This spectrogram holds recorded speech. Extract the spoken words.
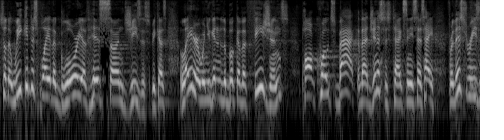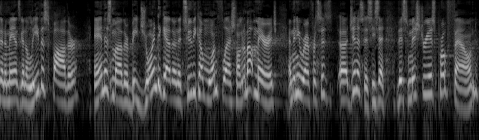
so that we could display the glory of His Son, Jesus. Because later, when you get into the book of Ephesians, Paul quotes back that Genesis text and he says, Hey, for this reason, a man's going to leave his father and his mother be joined together, and the two become one flesh, talking about marriage. And then he references uh, Genesis. He said, This mystery is profound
